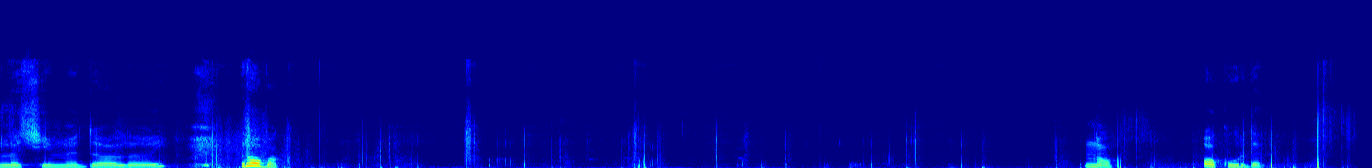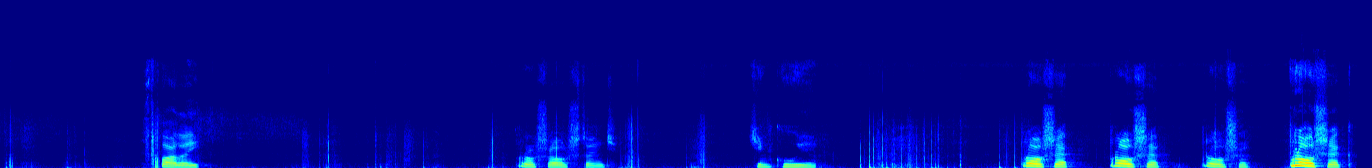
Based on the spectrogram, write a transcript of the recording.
Lecimy dalej. Robak. No. O kurde. Spadaj. Proszę oszczędź. Dziękuję. Proszę, proszę, proszę, proszek.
